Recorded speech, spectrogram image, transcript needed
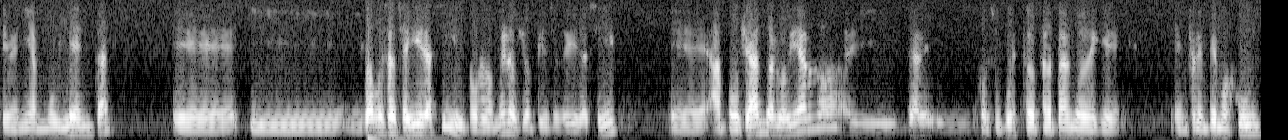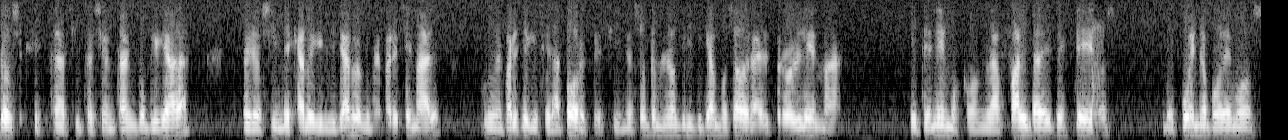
que venían muy lentas eh, y, vamos a seguir así, por lo menos yo pienso seguir así, eh, apoyando al gobierno y por supuesto tratando de que enfrentemos juntos esta situación tan complicada, pero sin dejar de criticar lo que me parece mal, porque me parece que es el aporte. Si nosotros no criticamos ahora el problema que tenemos con la falta de testeos, después no podemos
